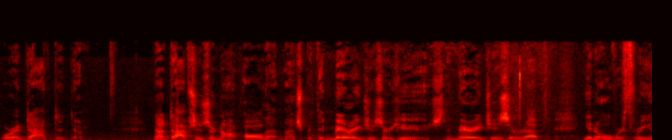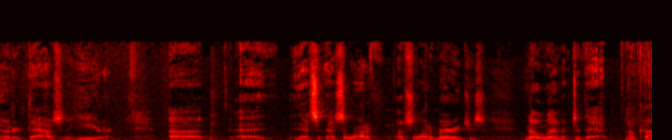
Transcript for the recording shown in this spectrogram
or adopted them. Now, adoptions are not all that much, but the marriages are huge. The marriages are up, you know, over three hundred thousand a year. Uh, uh, that's that's a lot of that's a lot of marriages. No limit to that Okay.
